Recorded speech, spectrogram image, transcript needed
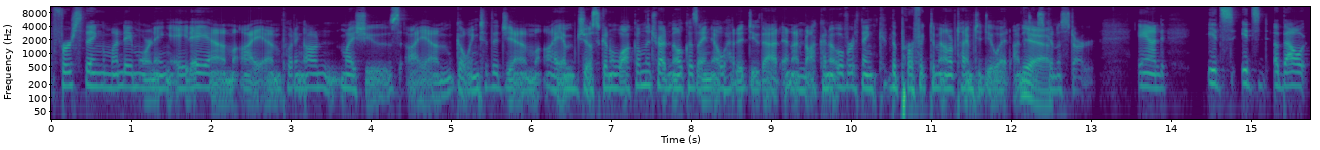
first thing Monday morning, 8 a.m., I am putting on my shoes. I am going to the gym. I am just going to walk on the treadmill because I know how to do that. And I'm not going to overthink the perfect amount of time to do it. I'm just going to start. And it's it's about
